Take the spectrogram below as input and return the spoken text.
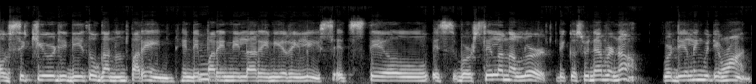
of security dito ganun pa rin hindi pa rin nila rini-release it's still it's we're still on alert because we never know we're dealing with Iran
